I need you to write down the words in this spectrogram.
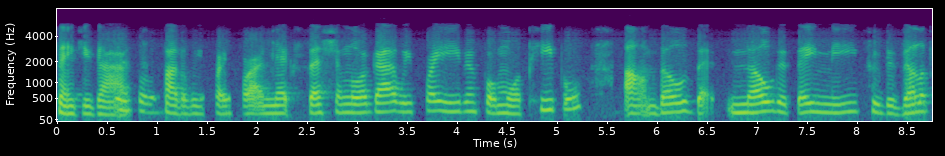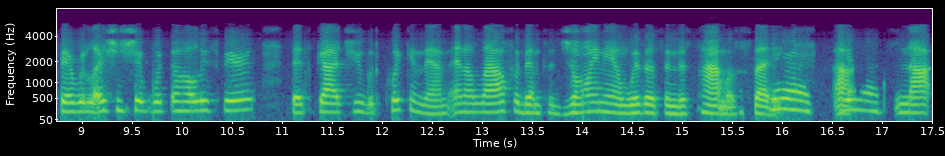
Thank you, God. Father, we pray for our next session, Lord God. We pray even for more people, um, those that know that they need to develop their relationship with the Holy Spirit, that God, you would quicken them and allow for them to join in with us in this time of study. Yes, uh, yes. Not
